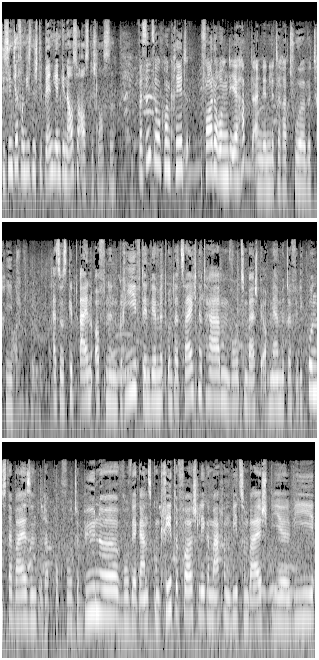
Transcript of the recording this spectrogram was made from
Die sind ja von diesen Stipendien genauso ausgeschlossen. Was sind so konkret Forderungen, die ihr habt an den Literaturbetrieb? Also es gibt einen offenen Brief, den wir mit unterzeichnet haben, wo zum Beispiel auch mehr Mütter für die Kunst dabei sind oder pro Quote Bühne, wo wir ganz konkrete Vorschläge machen, wie zum Beispiel, wie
